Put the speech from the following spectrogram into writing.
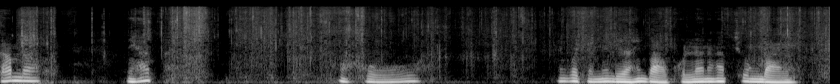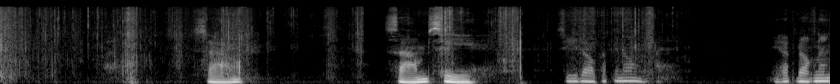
สามดอกนี่ครับ โอ้โหนึกว่าจะไม่เหลือให้บ่าวขุนแล้วนะครับ ช่วงบ่ายสามสามสี่สี่ดอกครับพี่น้อง นี่ครับดอกหนึง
